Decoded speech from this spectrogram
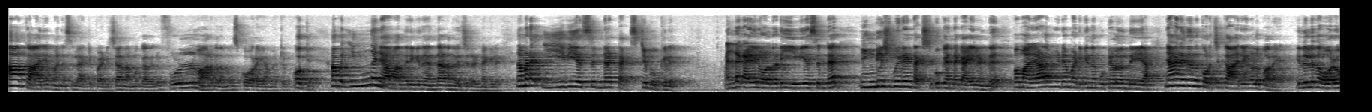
ആ കാര്യം മനസ്സിലാക്കി പഠിച്ചാൽ നമുക്ക് അതിൽ ഫുൾ മാർക്ക് നമുക്ക് സ്കോർ ചെയ്യാൻ പറ്റും. ഓക്കെ അപ്പൊ ഇന്ന് ഞാൻ വന്നിരിക്കുന്നത് എന്താണെന്ന് വെച്ചിട്ടുണ്ടെങ്കിൽ നമ്മുടെ ഇ വി എസിന്റെ ടെക്സ്റ്റ് ബുക്കിൽ എന്റെ കയ്യിൽ ഓൾറെഡി ഇ വി എസിന്റെ ഇംഗ്ലീഷ് മീഡിയം ടെക്സ്റ്റ് ബുക്ക് എന്റെ കയ്യിലുണ്ട്. ഇപ്പോൾ മലയാളം മീഡിയം പഠിക്കുന്ന കുട്ടികൾ എന്ത് ചെയ്യുക ഞാനിതിൽ നിന്ന് കുറച്ച് കാര്യങ്ങൾ പറയും. ഇതിൽ നിന്ന് ഓരോ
